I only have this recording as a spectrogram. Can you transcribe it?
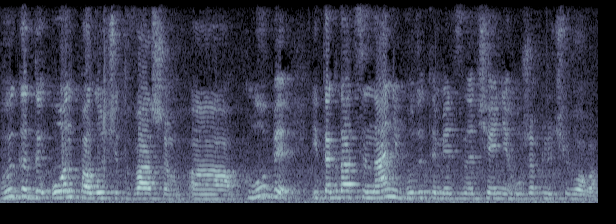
выгоды он получит в вашем э, клубе, и тогда цена не будет иметь значения уже ключевого.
